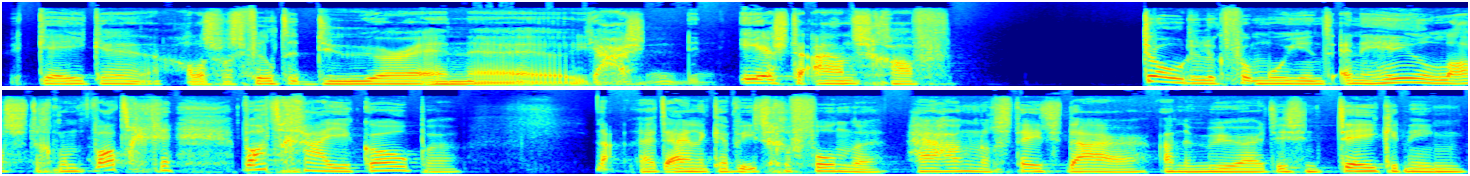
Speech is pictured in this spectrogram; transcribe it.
we keken. Alles was veel te duur en uh, ja, de eerste aanschaf dodelijk vermoeiend en heel lastig. Want wat, wat ga je kopen? Nou, uiteindelijk hebben we iets gevonden. Hij hangt nog steeds daar aan de muur. Het is een tekening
